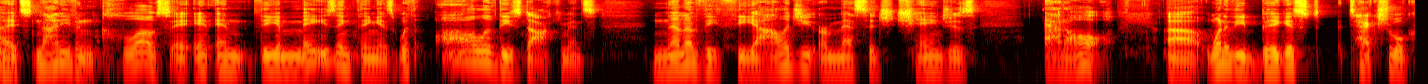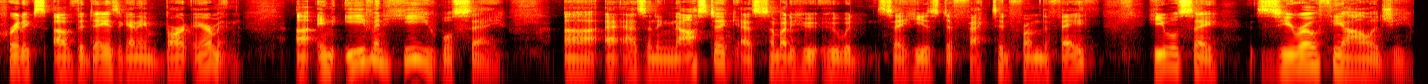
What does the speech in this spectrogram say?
Uh, it's not even close. And, and, the amazing thing is, with all of these documents, none of the theology or message changes at all. Uh, one of the biggest textual critics of the day is a guy named Bart Ehrman. Uh, and even he will say, uh, as an agnostic, as somebody who, who would say he is defected from the faith, he will say, zero theology,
